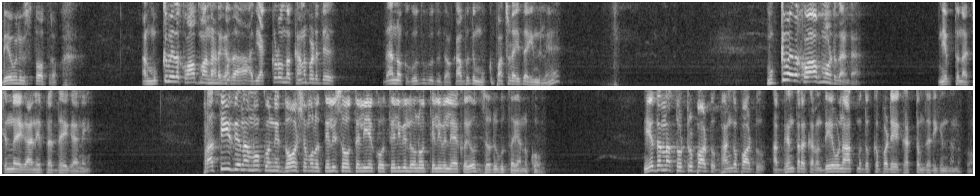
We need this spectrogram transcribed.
దేవునికి స్తోత్రం. ఆ ముక్కు మీద కోపం అన్నాడు కదా అది ఎక్కడ ఉందో కనపడితే దాన్ని ఒక గుద్దు గుద్దుతాం కాకపోతే ముక్కు పచ్చడి అయితే అయిందిలే. ముక్కు మీద కోపం ఉంటుందంట. చెప్తున్నా చిన్నవి కానీ పెద్దవి కానీ ప్రతిదినము కొన్ని దోషములు తెలుసో తెలియకో తెలివిలోనో తెలివి లేకయో జరుగుతాయి అనుకో. ఏదన్నా తొట్టుపాటు భంగపాటు అభ్యంతరకరం దేవుని ఆత్మ దుఃఖపడే ఘట్టం జరిగిందనుకో.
